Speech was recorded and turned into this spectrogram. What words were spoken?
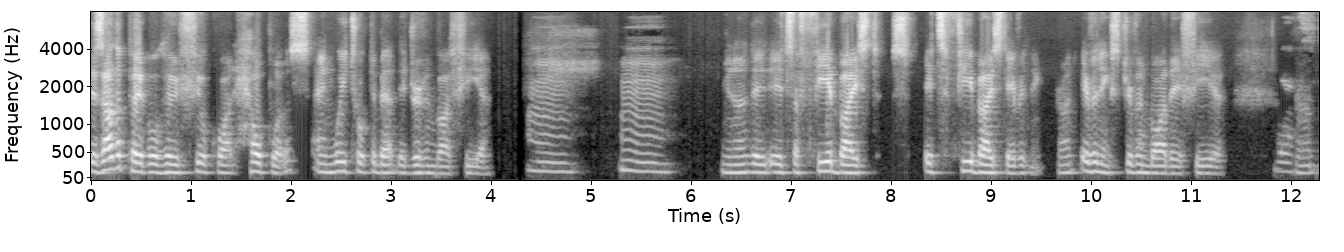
There's other people who feel quite helpless, and we talked about they're driven by fear. Mm. Mm. You know, it's a fear based. It's fear based everything, right? Everything's driven by their fear. Yes. Right?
